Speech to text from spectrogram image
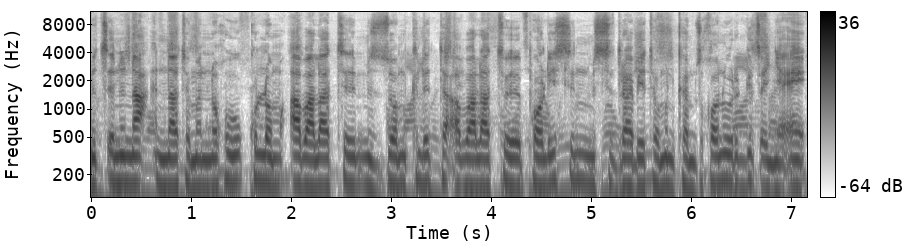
ምፅንናዕ እናተመነኹ ኩሎም ኣባላት ምስዞም ክልተ ኣባላት ፖሊስን ምስ ስድራ ቤቶምን ከም ዝኾኑ ርግፀኛ እየ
